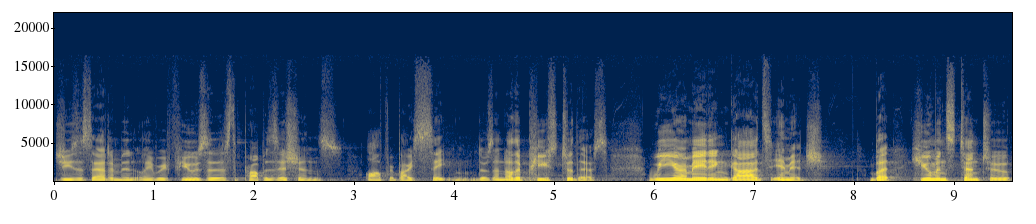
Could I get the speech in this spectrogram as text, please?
Jesus adamantly refuses the propositions offered by Satan. There's another piece to this. We are made in God's image, but humans tend to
